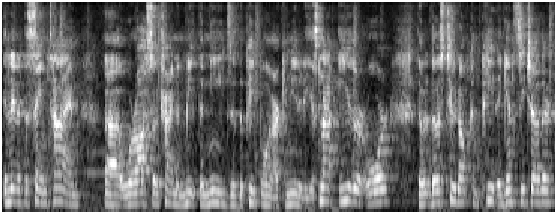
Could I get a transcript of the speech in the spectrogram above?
And then at the same time, uh, we're also trying to meet the needs of the people in our community. It's not either or; those two don't compete against each other.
